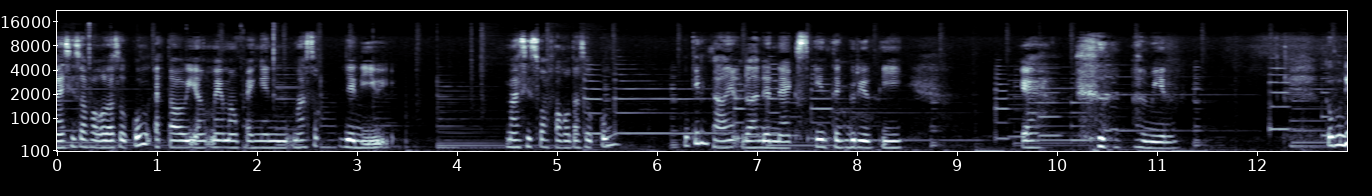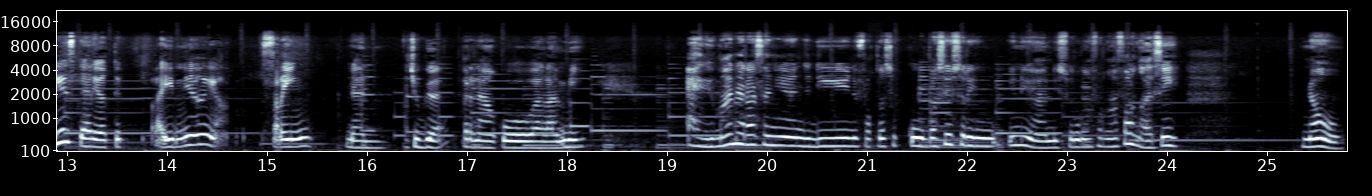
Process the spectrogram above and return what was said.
mahasiswa fakultas hukum atau yang memang pengen masuk jadi mahasiswa fakultas hukum. Mungkin kalian adalah the next integrity ya. Amin. Kemudian stereotip lainnya yang sering dan juga pernah aku alami. Eh gimana rasanya jadi fakultas hukum pasti sering ini ya disuruh ngafal-ngafal nggak sih? No.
